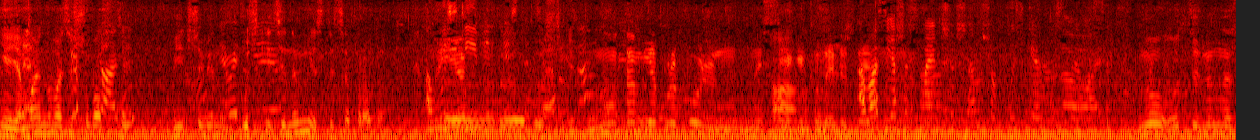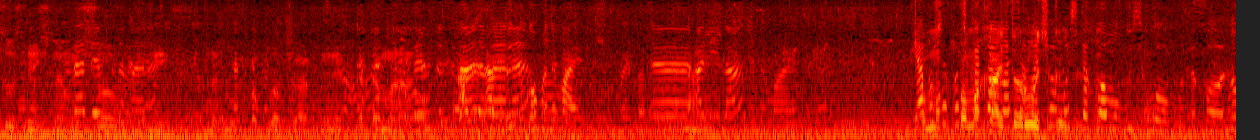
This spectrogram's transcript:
Ні, я маю на увазі, що у вас цей більше він в Бускіці не вміститься, правда? А в Ні, Е, він міститься? Ну там я проходжу не А, стільки, ну. коли людей. А у вас є щось менше, ще, щоб вузьке містилося? Ну, оце на, на зустріч нам йшов на двох поплавках, не як катамаран. Але, але ви такого не маєте, щоб ви так? Аліна? Ні, немає. Я б Пома- ще помахайте на ручкою. чомусь такому вузькому. Такого. Ну,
